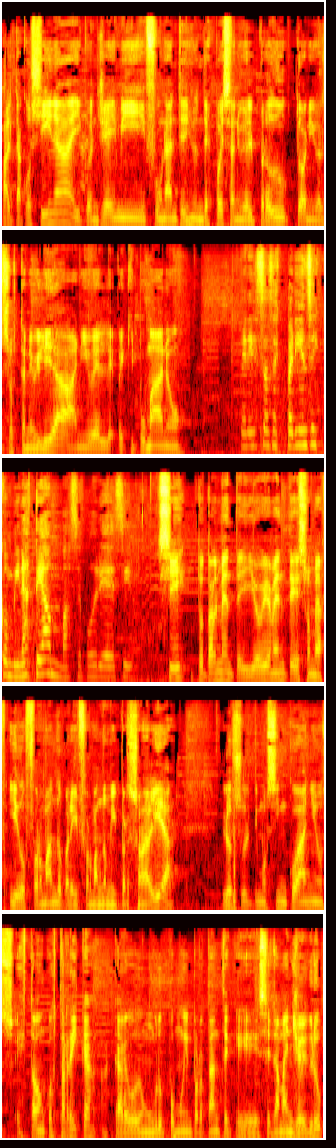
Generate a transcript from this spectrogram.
alta cocina y con Jamie fue un antes y un después a nivel producto, a nivel sostenibilidad, a nivel equipo humano. Tenés esas experiencias y combinaste ambas, se podría decir. Sí, totalmente. Y obviamente eso me ha ido formando para ir formando mi personalidad. Los últimos cinco años he estado en Costa Rica a cargo de un grupo muy importante que se llama Enjoy Group,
